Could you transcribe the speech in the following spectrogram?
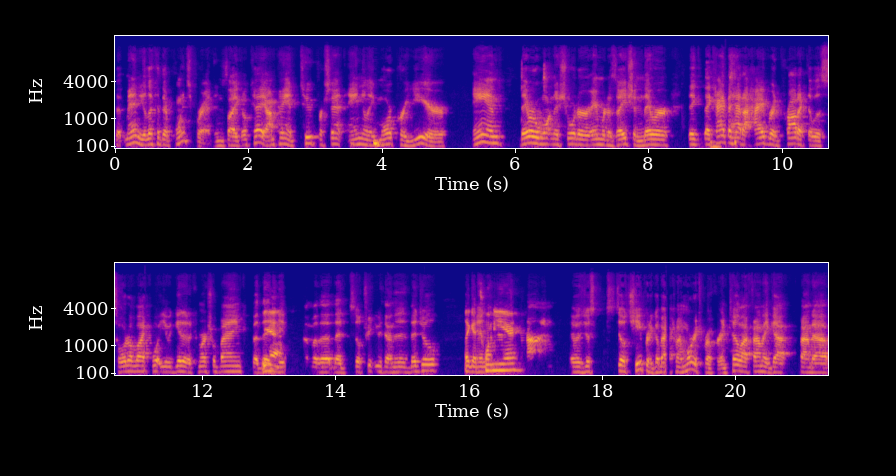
But man, you look at their point spread, and it's like, okay, I'm paying two percent annually more per year, and they were wanting a shorter amortization. They were they, they kind of had a hybrid product that was sort of like what you would get at a commercial bank, but they yeah some of the that still treat you as an individual. Like a twenty year. Time, It was just still cheaper to go back to my mortgage broker until I finally got found out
